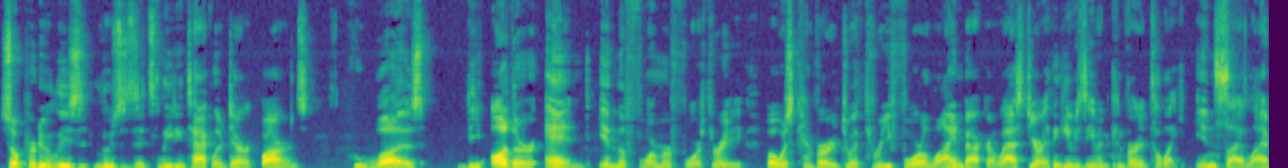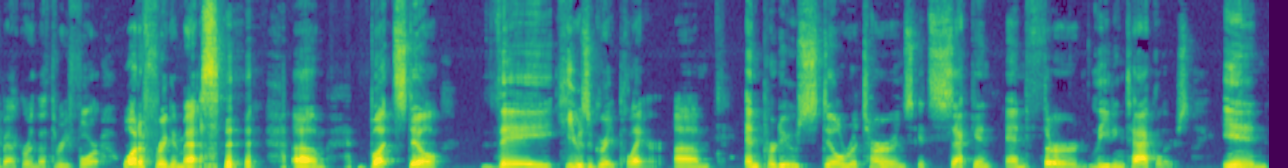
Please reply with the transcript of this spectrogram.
so Purdue loses, loses its leading tackler, Derrick Barnes, who was the other end in the former 4 3, but was converted to a 3 4 linebacker last year. I think he was even converted to like inside linebacker in the 3 4. What a friggin' mess. um, but still, they he was a great player. Um, and Purdue still returns its second and third leading tacklers in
